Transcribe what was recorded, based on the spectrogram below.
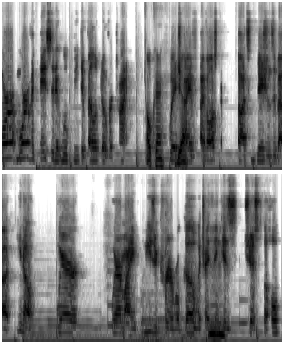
more more of a case that it will be developed over time. Okay. which yeah. I've I've also thoughts and visions about, you know, where where my music career will go, which I think Mhm. is just the whole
